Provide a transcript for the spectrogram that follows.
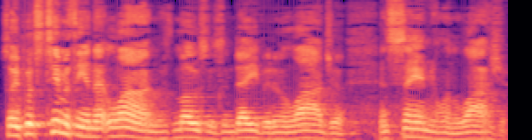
So he puts Timothy in that line with Moses and David and Elijah and Samuel and Elijah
